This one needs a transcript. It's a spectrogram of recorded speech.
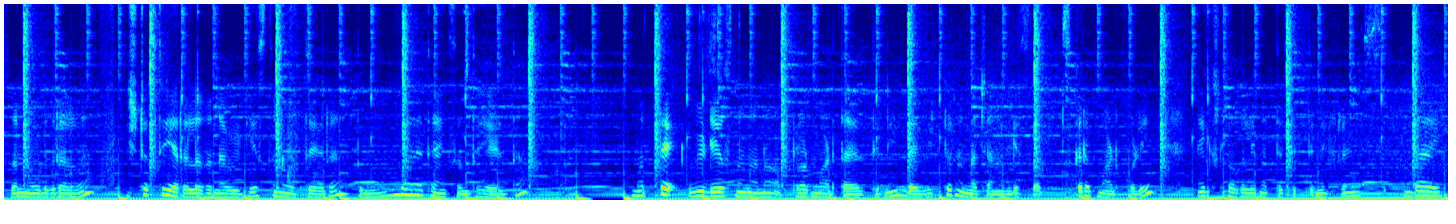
ಸೊ ನೋಡಿದ್ರಲ್ವ? ಇಷ್ಟೊತ್ತು ಯಾರೆಲ್ಲ ನನ್ನ ವೀಡಿಯೋಸ್ನ ನೋಡ್ತಾ ಇದ್ರೆ ತುಂಬಾ ಥ್ಯಾಂಕ್ಸ್ ಅಂತ ಹೇಳ್ತಾ. ಮತ್ತೆ ವೀಡಿಯೋಸ್ನ ನಾನು ಅಪ್ಲೋಡ್ ಮಾಡ್ತಾ ಇರ್ತೀನಿ. ದಯವಿಟ್ಟು ನನ್ನ ಚಾನಲ್ಗೆ ಸಬ್ಸ್ಕ್ರೈಬ್ ಮಾಡ್ಕೊಳ್ಳಿ. ನೆಕ್ಸ್ಟ್ ಲಾಗಲ್ಲಿ ಮತ್ತೆ ಸಿಗ್ತೀನಿ ಫ್ರೆಂಡ್ಸ್ ಬಾಯ್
